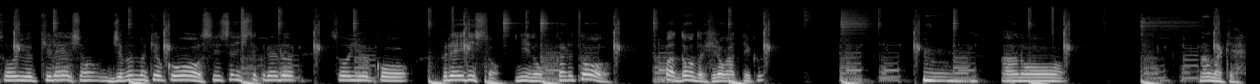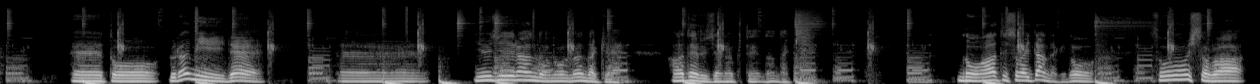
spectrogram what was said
そういうキュレーション自分の曲を推薦してくれるそういうこうプレイリストに乗っかるとやっぱどんどん広がっていく。うん、あのなんだっけえっ、ー、とグラミーで、えー、ニュージーランドのなんだっけ？アデルじゃなくてなんだっけ？のアーティストがいたんだけどその人が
